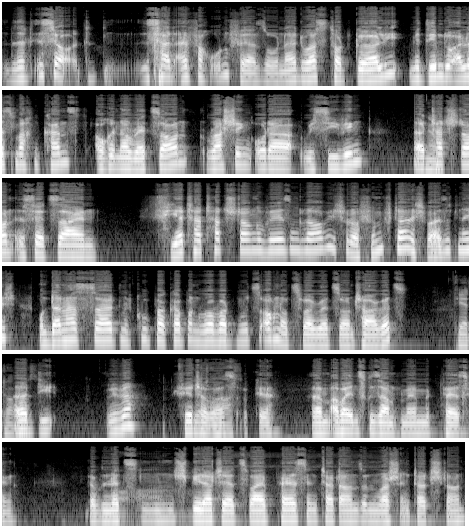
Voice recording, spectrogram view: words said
das ist ja, das ist halt einfach unfair so, ne? Du hast Todd Gurley, mit dem du alles machen kannst, auch in der Red Zone, Rushing oder Receiving. Äh, Ja. Touchdown ist jetzt sein vierter Touchdown gewesen, glaube ich, oder fünfter, ich weiß es nicht. Und dann hast du halt mit Cooper Cup und Robert Woods auch noch zwei Red Zone Targets. Vierter Äh, war's. die, wie wir? Vierter, Vierter war's, okay. Ähm, aber insgesamt mehr mit Passing. Ich glaube, im letzten Spiel hatte er zwei Passing Touchdowns und einen Rushing Touchdown.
